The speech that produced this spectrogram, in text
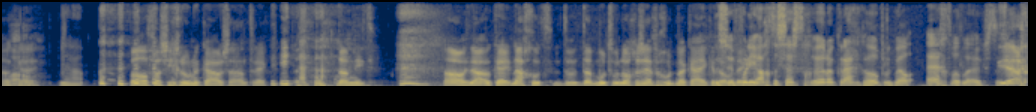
oké. Ja. Behalve als hij groene kousen aantrekt. Dan niet. Oh, ja, oké. Nou goed, daar moeten we nog eens even goed naar kijken Dus dan, voor die ik. 68 euro krijg ik hopelijk wel echt wat leuks te. Ja.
